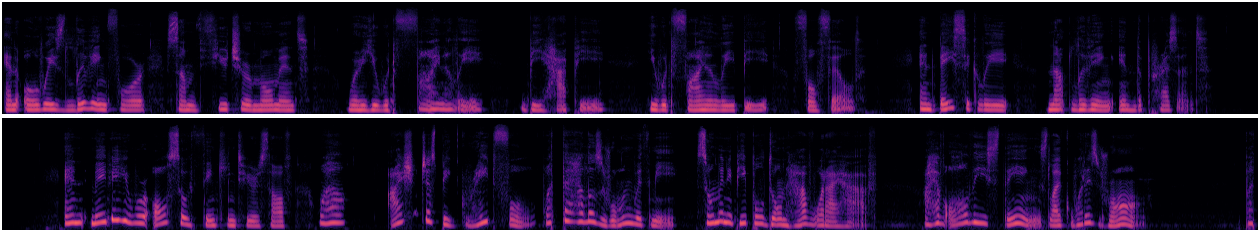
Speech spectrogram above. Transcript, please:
and always living for some future moment where you would finally be happy, you would finally be fulfilled, and basically not living in the present. And maybe you were also thinking to yourself, well, I should just be grateful. What the hell is wrong with me? So many people don't have what I have. I have all these things. Like, what is wrong? But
